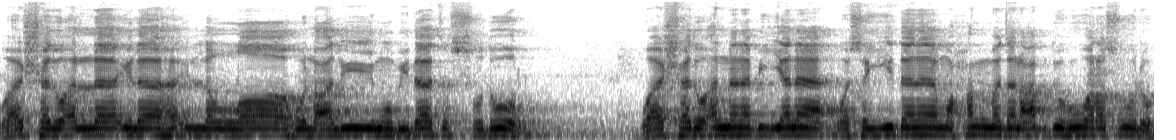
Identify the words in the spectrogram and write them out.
وأشهد أن لا إله إلا الله العليم بذات الصدور وأشهد أن نبينا وسيدنا محمدا عبده ورسوله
